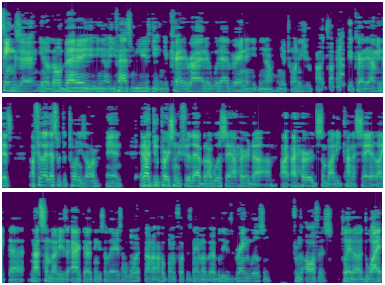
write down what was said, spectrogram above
things are, you know, going better. You, you, know, you've had some years getting your credit right or whatever, and then you, you know, in your twenties, you're probably fucking up your credit. I mean, that's I feel like that's what the twenties are, and and I do personally feel that. But I will say, I heard uh, I I heard somebody kind of say it like that. Not somebody as an actor. I think it's hilarious. I want I, don't, I hope I don't fuck his name up, but I believe it's Rainn Wilson from The Office played uh Dwight.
